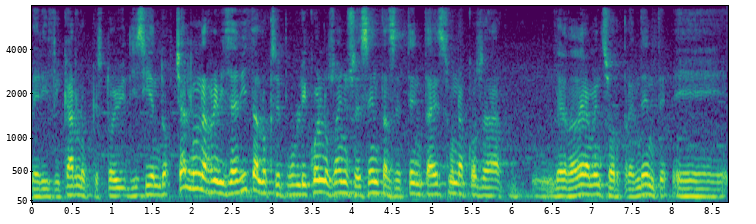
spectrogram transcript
verificar lo que estoy diciendo, echarle una revisadita a lo que se publicó en los años 60, 70, es una cosa verdaderamente sorprendente. Eh,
